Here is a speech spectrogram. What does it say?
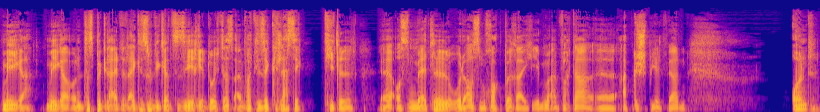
mega, mega. Und das begleitet eigentlich so die ganze Serie durch, dass einfach diese Klassiktitel äh, aus dem Metal oder aus dem Rockbereich eben einfach da äh, abgespielt werden. Und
